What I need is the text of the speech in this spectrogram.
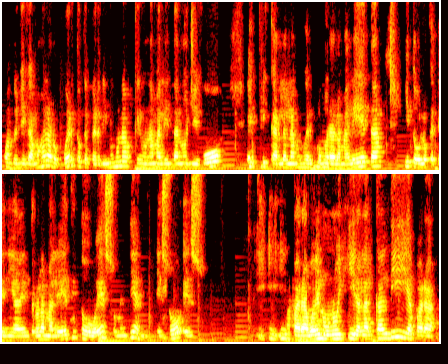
cuando llegamos al aeropuerto, que perdimos una, que una maleta no llegó, explicarle a la mujer cómo era la maleta y todo lo que tenía dentro de la maleta y todo eso, ¿me entiendes? Eso, es Y, y, para, bueno, uno ir a la alcaldía para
